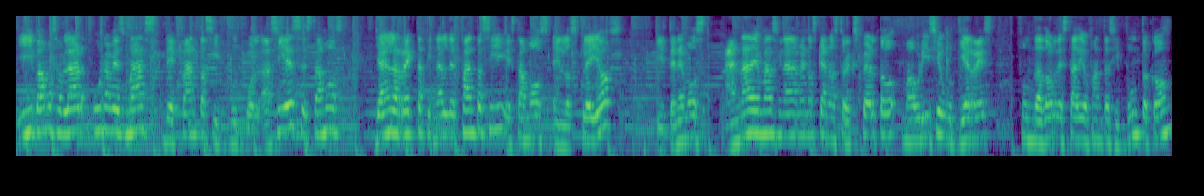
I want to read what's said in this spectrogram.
y vamos a hablar una vez más de Fantasy Fútbol. Así es, estamos ya en la recta final de Fantasy, estamos en los playoffs y tenemos a nada más y nada menos que a nuestro experto Mauricio Gutiérrez, fundador de estadiofantasy.com,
